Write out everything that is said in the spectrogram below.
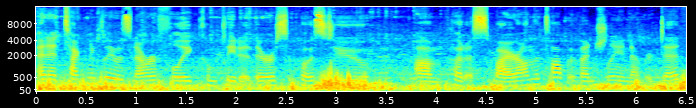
and it technically was never fully completed. They were supposed to um, put a spire on the top eventually, and never did.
